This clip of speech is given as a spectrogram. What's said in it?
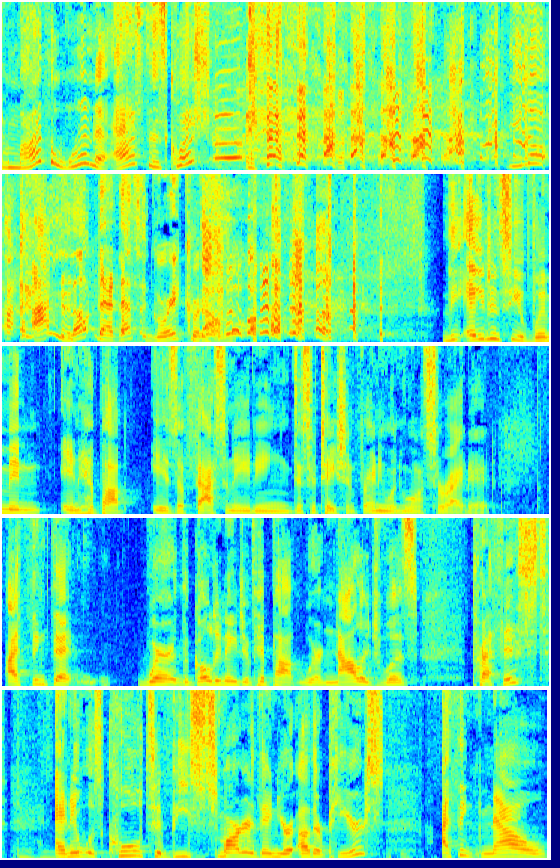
Am I the one that asked this question? you know, I, I love that. That's a great question. the agency of women in hip hop is a fascinating dissertation for anyone who wants to write it. I think that where the golden age of hip hop, where knowledge was prefaced mm-hmm. and it was cool to be smarter than your other peers, I think now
